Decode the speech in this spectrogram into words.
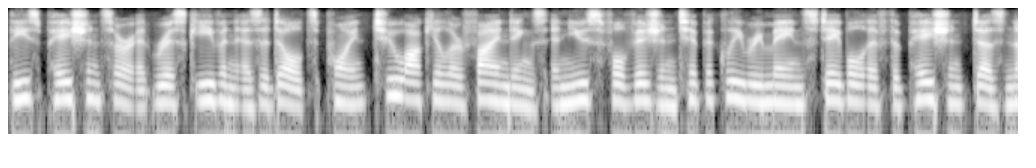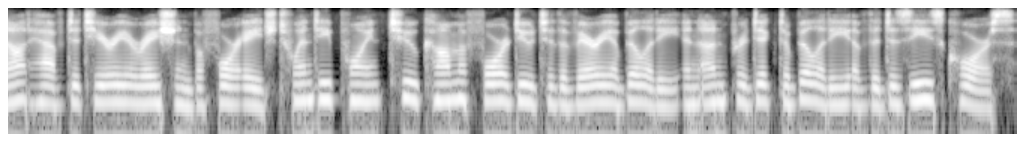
these patients are at risk even as adults. Point 2 Ocular findings and useful vision typically remain stable if the patient does not have deterioration before age 20.2, 4 due to the variability and unpredictability of the disease course.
